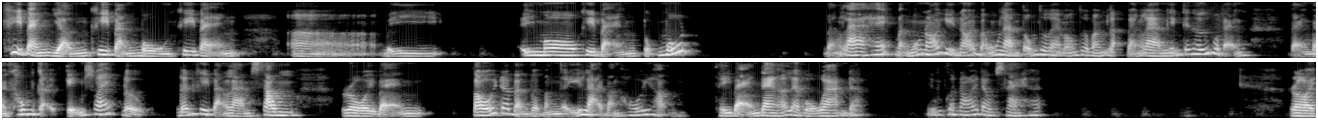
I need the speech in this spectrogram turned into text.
Khi bạn giận, khi bạn buồn, khi bạn, uh, bị emo, khi bạn tụt mút bạn la hét, bạn muốn nói gì nói, bạn muốn làm tổn thương ai, bạn thương bạn bạn làm những cái thứ mà bạn bạn bạn không kiểm soát được. Đến khi bạn làm xong rồi bạn tối đó bạn về bạn nghĩ lại bạn hối hận, thì bạn đang ở level one đó, chứ có nói đâu xa hết. Rồi,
